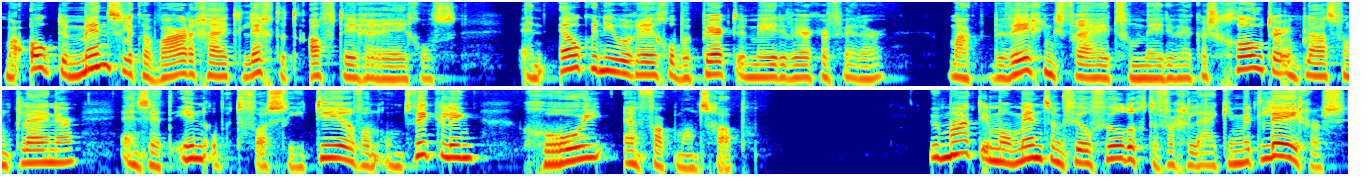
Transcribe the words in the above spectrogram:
maar ook de menselijke waardigheid legt het af tegen regels. En elke nieuwe regel beperkt een medewerker verder maakt bewegingsvrijheid van medewerkers groter in plaats van kleiner en zet in op het faciliteren van ontwikkeling, groei en vakmanschap. U maakt in momentum veelvuldig de vergelijking met legers.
